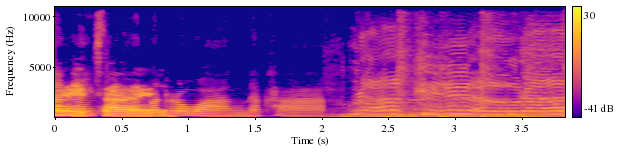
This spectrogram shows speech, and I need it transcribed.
ยังไงซะใช่ระมัดระวังนะคะรักคือ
